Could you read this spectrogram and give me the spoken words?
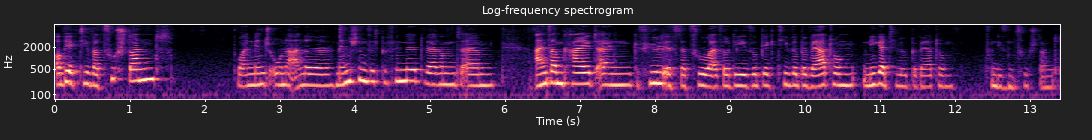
objektiver Zustand, wo ein Mensch ohne andere Menschen sich befindet, während ähm, Einsamkeit ein Gefühl ist dazu, also die subjektive Bewertung, negative Bewertung von diesem Zustand.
